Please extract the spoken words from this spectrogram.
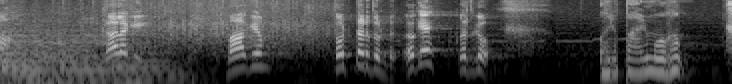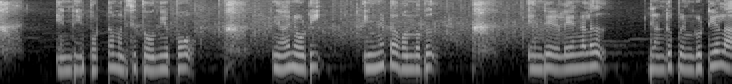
ആ കലക്കി. ഭാഗ്യം തൊട്ടടുത്തുണ്ട്. ഓക്കെ ലെറ്റ്സ് ഗോ ഒരു പാഴ്മോഹം. എന്റെ ഈ പൊട്ട മനസ്സിൽ തോന്നിയപ്പോൾ ഞാൻ ഓടി ഇങ്ങോട്ടാ വന്നത്. എന്റെ ഇളയങ്ങൾ രണ്ട് പെൺകുട്ടികളാ.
